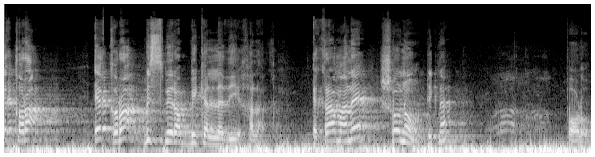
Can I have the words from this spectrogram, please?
একরা একরা বিস্মি রব্বিকাল্লাযী খালাক। একরা মানে শোনো, ঠিক না? পড়ো।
